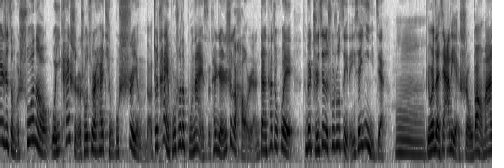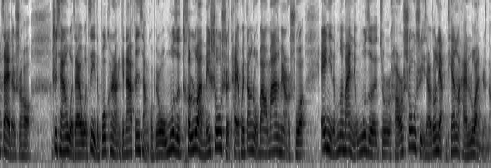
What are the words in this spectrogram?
但是怎么说呢？我一开始的时候确实还挺不适应的。就他也不是说他不 nice，他人是个好人，但是他就会特别直接的说出自己的一些意见。嗯，比如在家里也是，我爸我妈在的时候，之前我在我自己的播客上也跟大家分享过，比如我屋子特乱没收拾，他也会当着我爸我妈的面说：“哎，你能不能把你那屋子就是好好收拾一下？都两天了还乱着呢。”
